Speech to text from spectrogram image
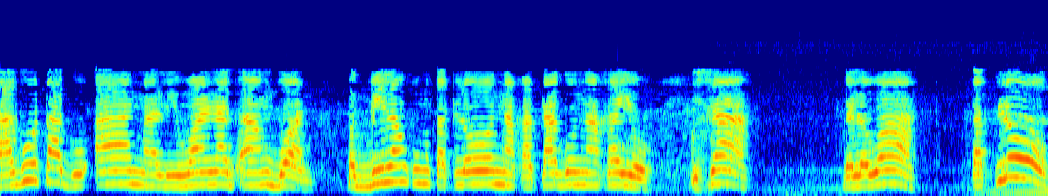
Katago-taguan, maliwanag ang buwan. Pagbilang kong tatlo, nakatago na kayo. Isa, dalawa, tatlo!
